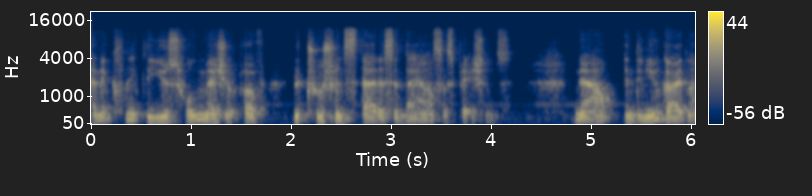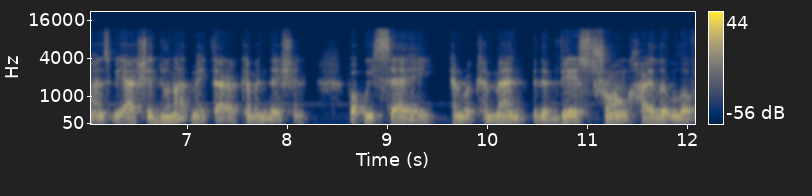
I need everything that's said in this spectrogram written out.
and a clinically useful measure of nutrition status in dialysis patients. Now, in the new guidelines, we actually do not make that recommendation. What we say and recommend with a very strong high level of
